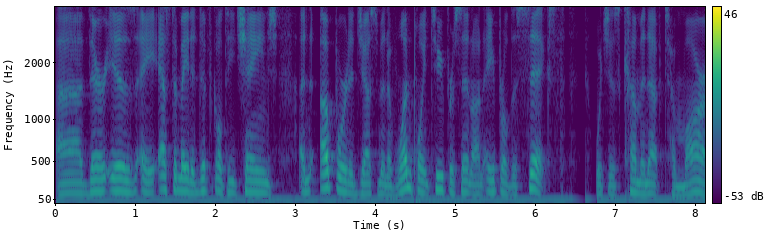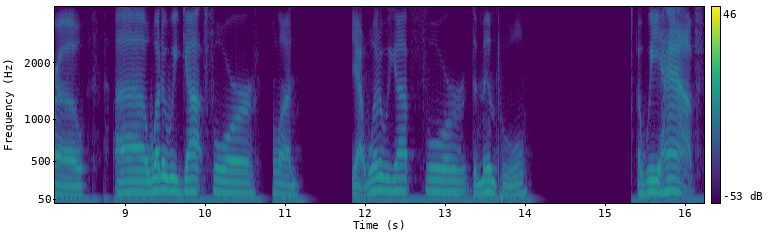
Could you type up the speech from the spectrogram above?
Uh, there is a estimated difficulty change, an upward adjustment of 1.2% on April the 6th, which is coming up tomorrow. Uh, what do we got for? Hold on. Yeah, what do we got for the mempool? Uh, we have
